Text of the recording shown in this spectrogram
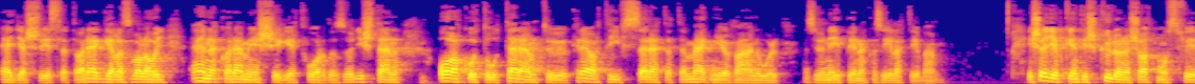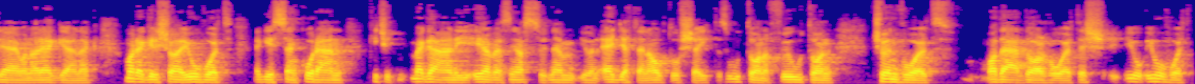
egyes részlete. A reggel az valahogy ennek a reménységét hordozza, hogy Isten alkotó, teremtő, kreatív szeretete megnyilvánul az ő népének az életében. És egyébként is különös atmoszférája van a reggelnek. Ma reggel is olyan jó volt egészen korán kicsit megállni, élvezni azt, hogy nem jön egyetlen autó se itt az úton, a főúton, csönd volt, madárdal volt, és jó, jó volt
